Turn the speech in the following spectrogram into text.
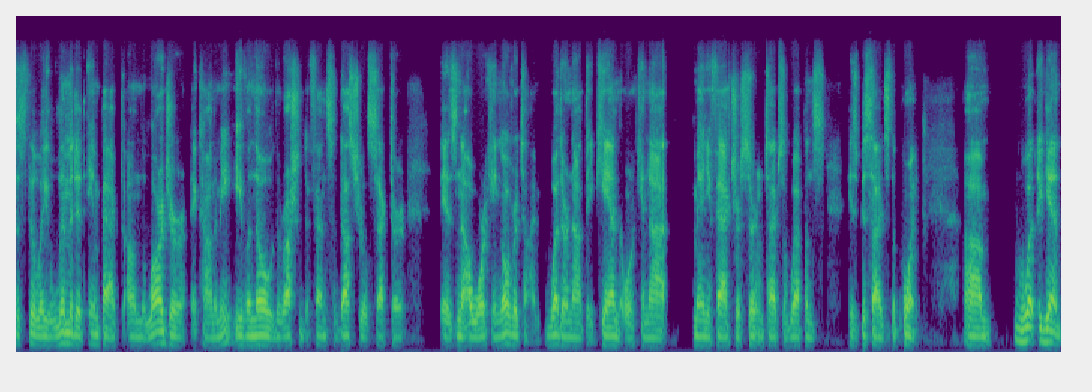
is still a limited impact on the larger economy, even though the Russian defense industrial sector is now working overtime. Whether or not they can or cannot manufacture certain types of weapons is besides the point. Um, what again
